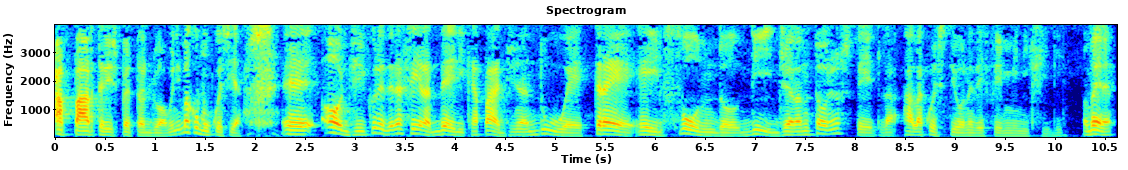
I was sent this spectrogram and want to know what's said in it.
a parte rispetto agli uomini, ma comunque sia. Eh, oggi il Corriere della Sera dedica pagina 2, 3 e il fondo di Gian Antonio Stella alla questione dei femminicidi. Va bene?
